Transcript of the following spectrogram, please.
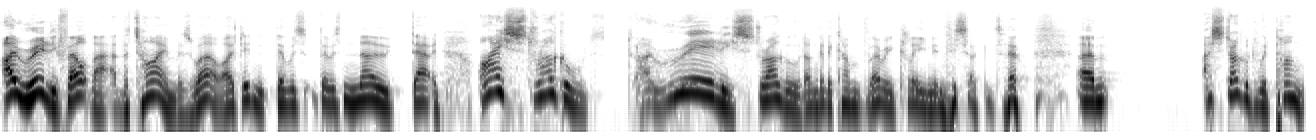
I really felt that at the time as well. I didn't. There was there was no doubt. I struggled. I really struggled. I'm going to come very clean in this. I can tell. Um, I struggled with punk,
